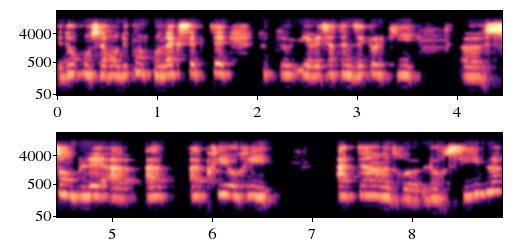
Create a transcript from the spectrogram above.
Et donc, on s'est rendu compte qu'on acceptait, il y avait certaines écoles qui euh, semblaient a, priori atteindre leur cible,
